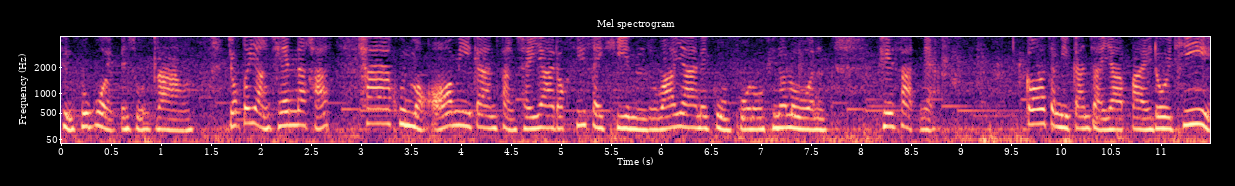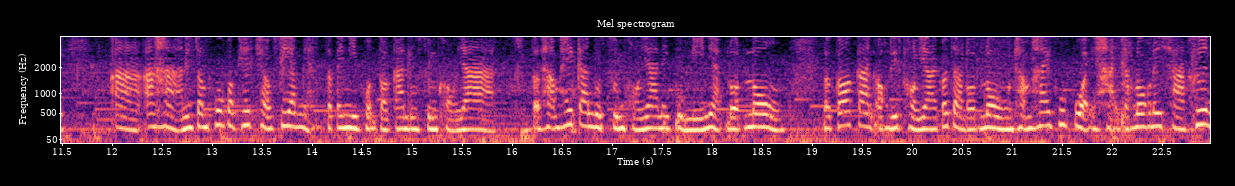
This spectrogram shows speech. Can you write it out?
ถึงผู้ป่วยเป็นศูนย์กลาง ยกตัวอย่างเช่นนะคะ ถ้าคุณหมอมีการสั่งใช้ยาด็อกซี่ไซคิน หรือว่ายาในกลุ่มฟลูโรคินโลนเภสัชเนี่ยก็จะมีการจ่ายยาไปโดยที่ อาอาหารจำพวกประเภทแคลเซียมเนี่ยจะไปมีผลต่อการดูดซึมของยาจะทำให้การดูดซึมของยาในกลุ่มนี้เนี่ยลดลง แล้วก็การออกฤทธิ์ของยาก็จะลดลงทำให้ผู้ป่วยหายจากโรคได้ช้าขึ้น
